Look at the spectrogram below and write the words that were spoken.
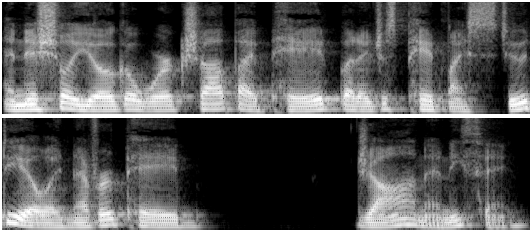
initial yoga workshop, I paid, but I just paid my studio. I never paid John anything.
